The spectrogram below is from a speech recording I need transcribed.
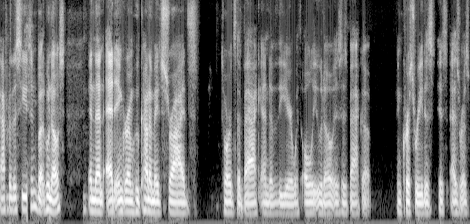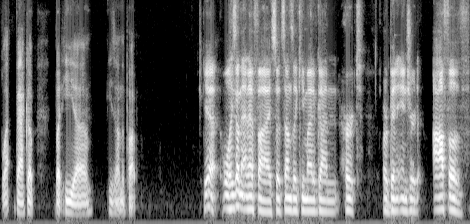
after the season, but who knows? And then Ed Ingram, who kind of made strides towards the back end of the year with Oli Udoh is his backup, and Chris Reed is is Ezra's backup, but he uh, he's on the pup. Yeah, well, he's on the NFI, so it sounds like he might have gotten hurt or been injured off of.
